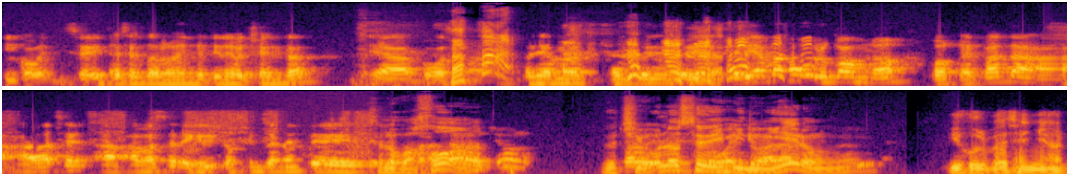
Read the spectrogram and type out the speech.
5, 26, excepto el que tiene 80, ya, ¿cómo se llama? Sería más, sería, más abrucón, ¿no? Porque el pata a, a base, a, a base de gritos simplemente... Se los bajó, ¿ah? Los chibolos se disminuyeron. ¿eh? Disculpe, señor.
